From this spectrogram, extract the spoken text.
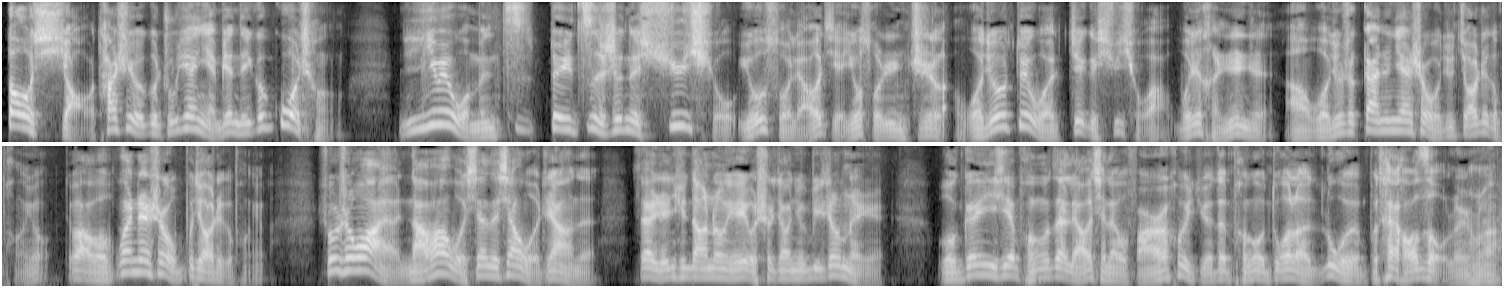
到小，它是有一个逐渐演变的一个过程。因为我们自对自身的需求有所了解、有所认知了，我就对我这个需求啊，我就很认真啊，我就是干这件事，我就交这个朋友，对吧？我不干这事，我不交这个朋友。说实话呀，哪怕我现在像我这样的，在人群当中也有社交牛逼症的人。我跟一些朋友在聊起来，我反而会觉得朋友多了路不太好走了，是吗？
